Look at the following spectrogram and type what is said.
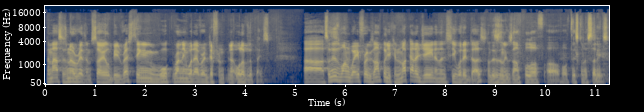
the mouse has no rhythm, so it'll be resting, walk, running, whatever, different, you know, all over the place. Uh, so this is one way, for example, you can knock out a gene and then see what it does. And this is an example of, of, of this kind of studies.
